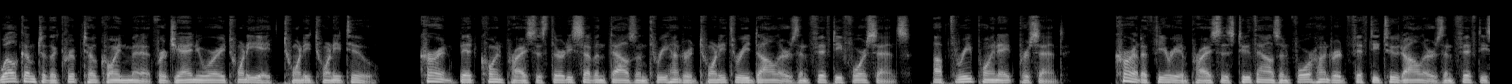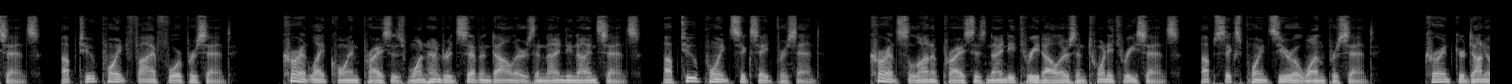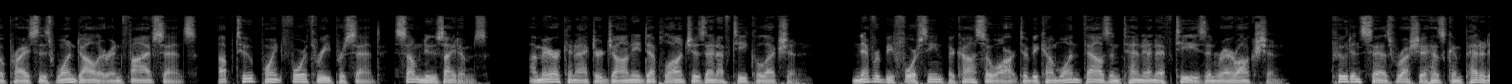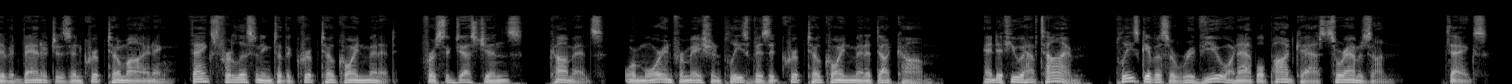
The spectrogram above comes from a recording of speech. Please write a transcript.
Welcome to the Crypto Coin Minute for January 28, 2022. Current Bitcoin price is $37,323.54, up 3.8%. Current Ethereum price is $2,452.50, up 2.54%. Current Litecoin price is $107.99, up 2.68%. Current Solana price is $93.23, up 6.01%. Current Cardano price is $1.05, up 2.43%. Some news items. American actor Johnny Depp launches NFT collection. Never before seen Picasso art to become 1010 NFTs in rare auction. Putin says Russia has competitive advantages in crypto mining. Thanks for listening to the Crypto Coin Minute. For suggestions, comments, or more information please visit cryptocoinminute.com. And if you have time, please give us a review on Apple Podcasts or Amazon. Thanks.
